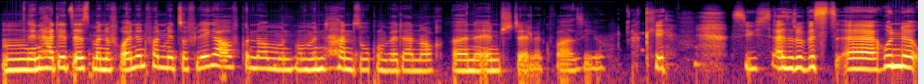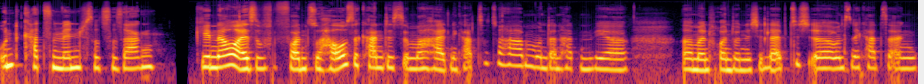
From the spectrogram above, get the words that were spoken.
Mm, den hat jetzt erstmal eine Freundin von mir zur Pflege aufgenommen und momentan suchen wir da noch äh, eine Endstelle quasi. Okay, süß. Also du bist äh, Hunde- und Katzenmensch sozusagen? Genau, also von zu Hause kannte ich es immer halt eine Katze zu haben und dann hatten wir, äh, mein Freund und ich in Leipzig, äh, uns eine Katze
